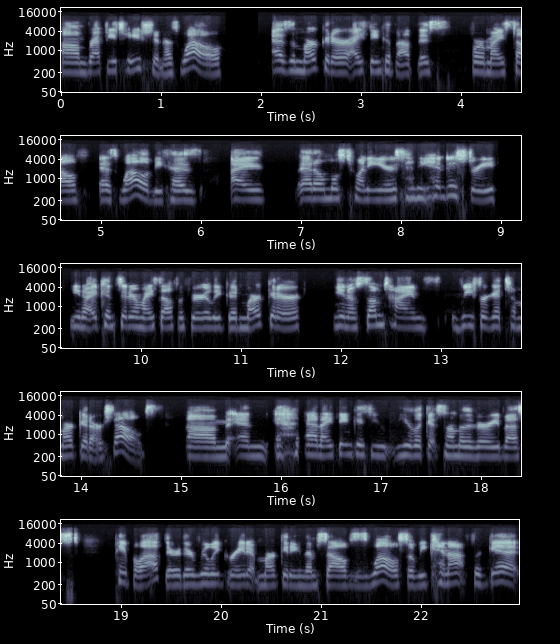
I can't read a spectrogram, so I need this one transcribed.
um, reputation as well. As a marketer i think about this for myself as well because i at almost 20 years in the industry you know i consider myself a fairly good marketer you know sometimes we forget to market ourselves um, and and I think if you you look at some of the very best people out there, they're really great at marketing themselves as well. So we cannot forget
